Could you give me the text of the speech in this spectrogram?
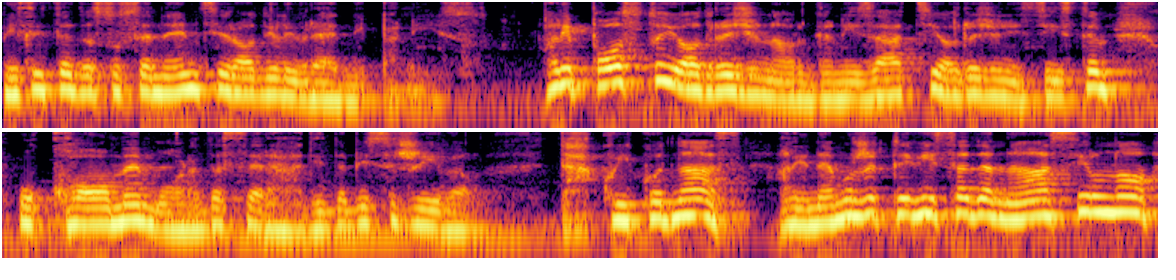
Mislite da su se Nemci rodili vredni? Pa nisu. Ali postoji određena organizacija, određeni sistem u kome mora da se radi da bi se živelo. Tako i kod nas. Ali ne možete vi sada nasilno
